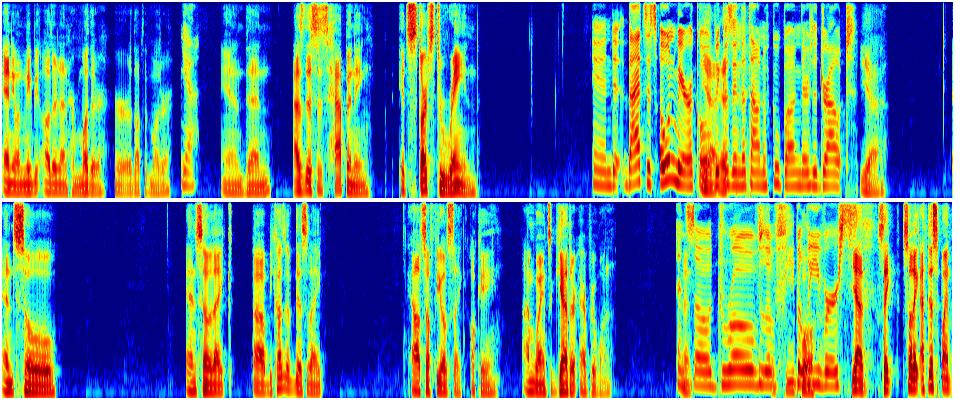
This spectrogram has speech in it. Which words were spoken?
anyone maybe other than her mother her adopted mother Yeah. and then as this is happening it starts to rain. And that's its own miracle Yeah, because in the town of Cupang, there's a drought. yeah. And so and so like uh because of this like elsa feels like okay i'm going to gather everyone. And, And so droves of people- believers. yeah it's like so like at this point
